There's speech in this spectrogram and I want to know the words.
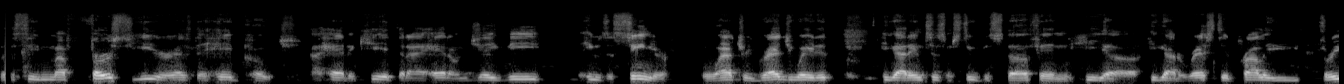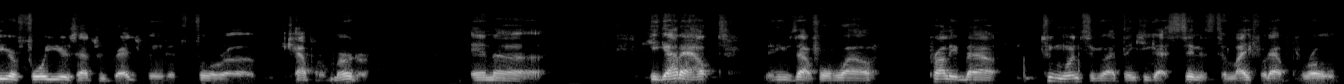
let's see, my first year as the head coach, I had a kid that I had on JV. He was a senior. Well, after he graduated, he got into some stupid stuff, and he uh, he got arrested probably three or four years after he graduated for uh, capital murder. And uh, he got out, and he was out for a while. Probably about two months ago, I think he got sentenced to life without parole.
